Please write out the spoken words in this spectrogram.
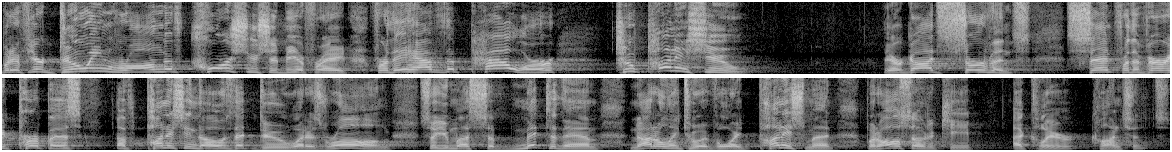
But if you're doing wrong, of course you should be afraid, for they have the power to punish you. They are God's servants sent for the very purpose of punishing those that do what is wrong. So you must submit to them not only to avoid punishment, but also to keep a clear conscience.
